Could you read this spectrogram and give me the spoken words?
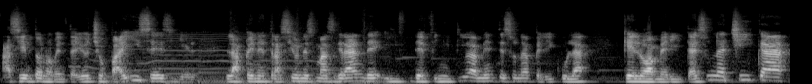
a 198 países y la penetración es más grande y definitivamente es una película que lo amerita. Es una chica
